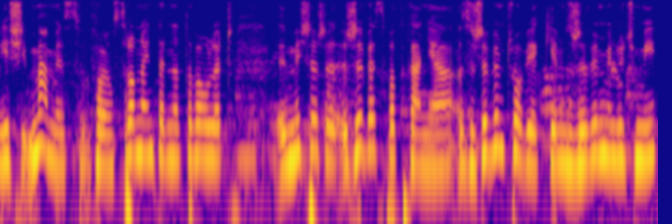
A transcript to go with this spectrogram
jeśli mamy swoją stronę internetową, lecz y, myślę, że żywe spotkania z żywym człowiekiem, z żywymi ludźmi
